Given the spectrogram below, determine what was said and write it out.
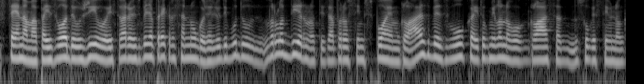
scenama pa izvode u živo i stvaraju zbilja prekrasan ugođaj. Ljudi budu vrlo dirnuti zapravo s tim spojem glazbe, zvuka i tog Milanovog glasa sugestivnog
